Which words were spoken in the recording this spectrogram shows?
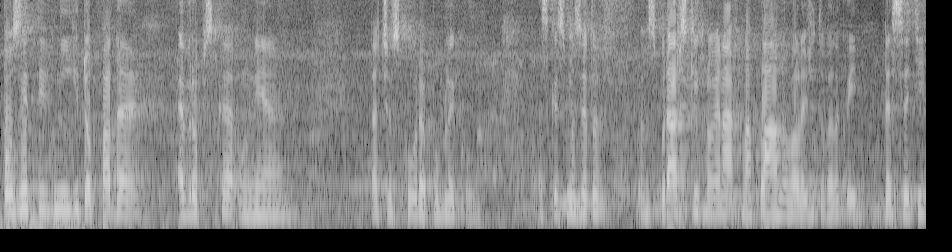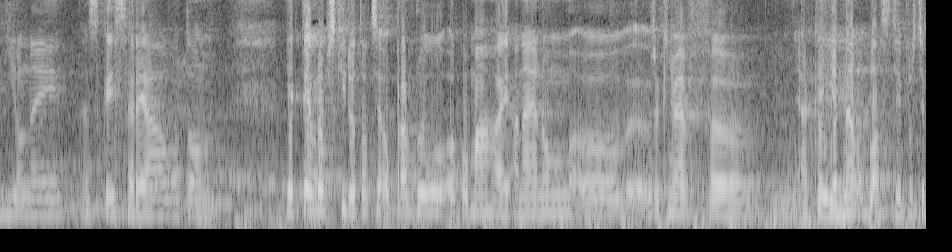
pozitivních dopadech Evropské unie na Českou republiku. Hezky jsme si to v hospodářských novinách naplánovali, že to bude takový desetidílný hezký seriál o tom, jak ty evropské dotace opravdu pomáhají a nejenom, eh, řekněme, v nějaké jedné oblasti. Prostě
